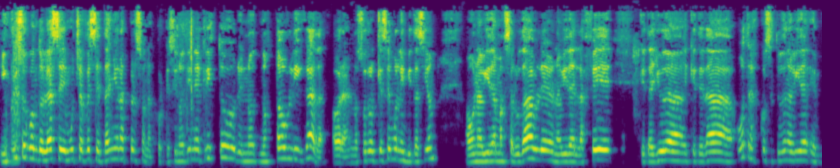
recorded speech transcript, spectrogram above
incluso cuando le hace muchas veces daño a las personas, porque si no tiene a Cristo, no, no está obligada. Ahora, nosotros que hacemos la invitación a una vida más saludable, a una vida en la fe, que te ayuda, que te da otras cosas, te da una vida en,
